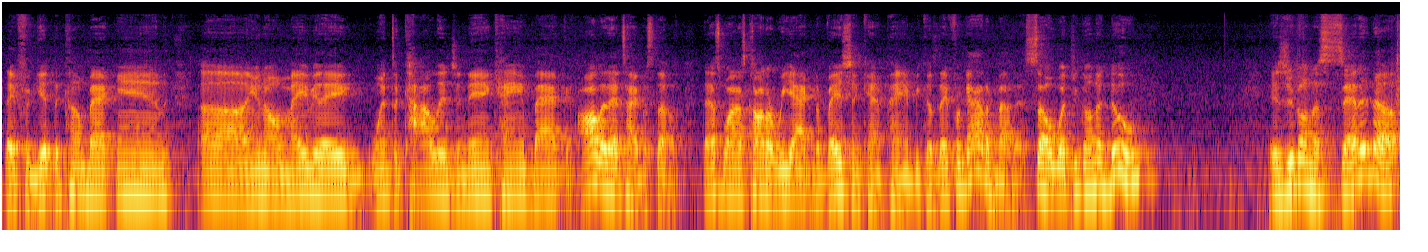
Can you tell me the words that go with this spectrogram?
They forget to come back in. Uh, you know, maybe they went to college and then came back, all of that type of stuff. That's why it's called a reactivation campaign because they forgot about it. So what you're gonna do is you're gonna set it up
